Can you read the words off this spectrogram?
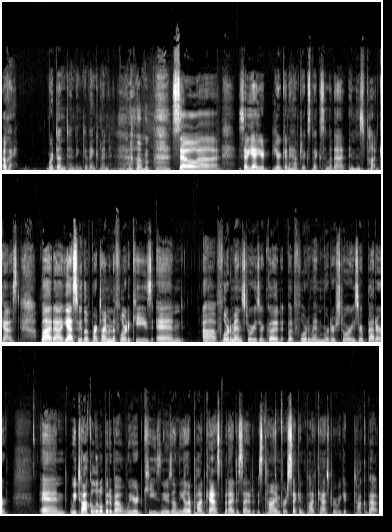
Okay, we're done tending to Venkman. um, so, uh, so yeah, you're you're gonna have to expect some of that in this podcast. But uh, yes, yeah, so we live part time in the Florida Keys, and uh, Florida man stories are good, but Florida man murder stories are better. And we talk a little bit about weird keys news on the other podcast, but I decided it was time for a second podcast where we could talk about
